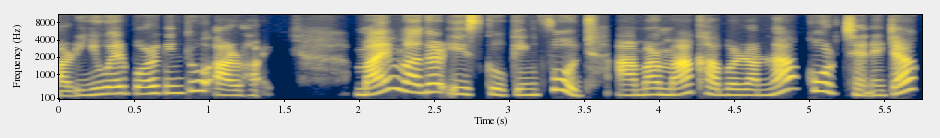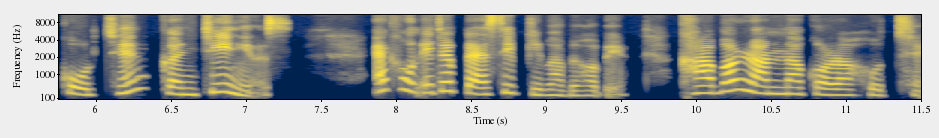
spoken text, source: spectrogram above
আর ইউ এর পর কিন্তু আর হয়। My mother is cooking food আমার মা খাবার রান্না করছেন। এটা করছেন কন্টিনিউয়াস এখন এটা প্যাসিভ কীভাবে হবে? খাবার রান্না করা হচ্ছে।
